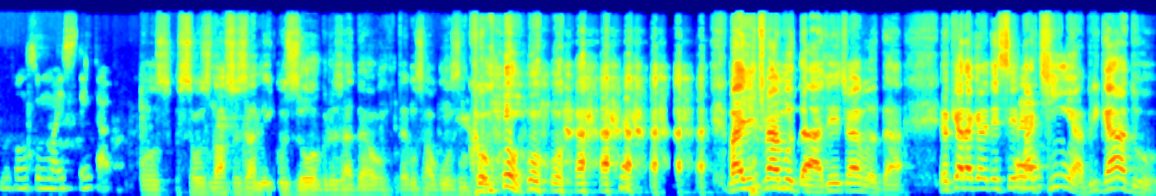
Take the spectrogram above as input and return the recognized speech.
um consumo mais sustentável. Os, são os nossos amigos ogros, Adão. Temos alguns em comum. Mas a gente vai mudar, a gente vai mudar. Eu quero agradecer, é. Martinha. Obrigado.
